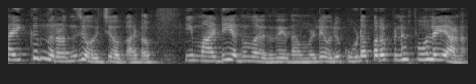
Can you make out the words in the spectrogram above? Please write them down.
തയ്ക്കുന്നവരോടൊന്ന് ചോദിച്ചു നോക്കാം കേട്ടോ. ഈ മടി എന്ന് പറയുന്നത് നമ്മളുടെ ഒരു കൂടപ്പിറപ്പിനെ പോലെയാണ്.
